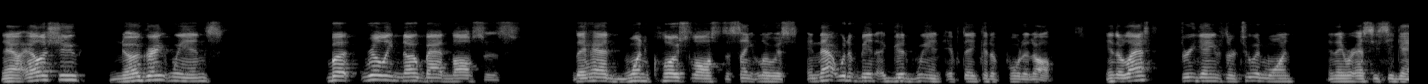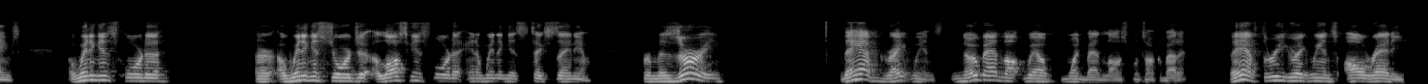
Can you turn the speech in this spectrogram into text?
Now, LSU no great wins, but really no bad losses. They had one close loss to St. Louis, and that would have been a good win if they could have pulled it off. In their last three games, they're two and one, and they were SEC games. A win against Florida, or a win against Georgia, a loss against Florida, and a win against Texas A&M. For Missouri, they have great wins. No bad loss. Well, one bad loss. We'll talk about it. They have three great wins already.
